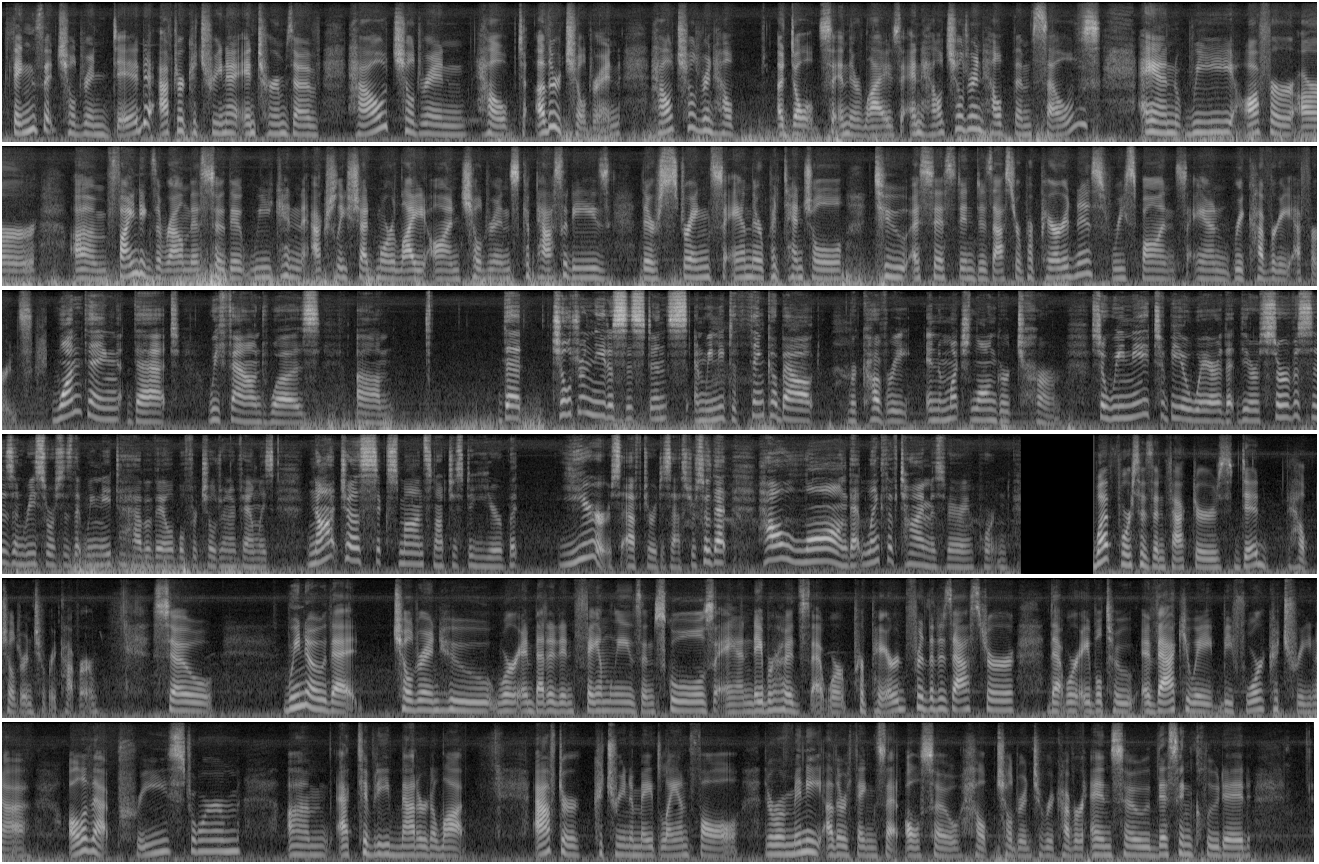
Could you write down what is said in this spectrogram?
things that children did after Katrina in terms of how children helped other children, how children helped adults in their lives and how children help themselves. And we offer our um, findings around this so that we can actually shed more light on children's capacities, their strengths, and their potential to assist in disaster preparedness, response, and recovery efforts. One thing that we found was um, that children need assistance and we need to think about recovery in a much longer term. So we need to be aware that there are services and resources that we need to have available for children and families, not just six months, not just a year, but years after a disaster. So that how long, that length of time is very important. What forces and factors did help children to recover? So we know that children who were embedded in families and schools and neighborhoods that were prepared for the disaster, that were able to evacuate before Katrina, all of that pre-storm um, activity mattered a lot. After Katrina made landfall, there were many other things that also helped children to recover. And so this included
